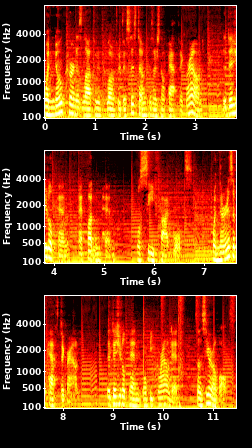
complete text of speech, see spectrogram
when no current is allowed to flow through the system because there's no path to ground, the digital pin at button pin will see 5 volts. When there is a path to ground, the digital pin will be grounded, so 0 volts.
